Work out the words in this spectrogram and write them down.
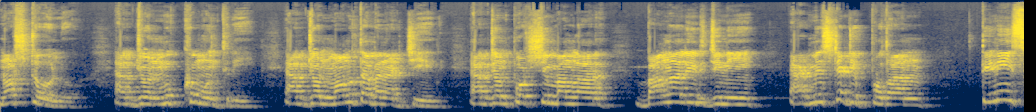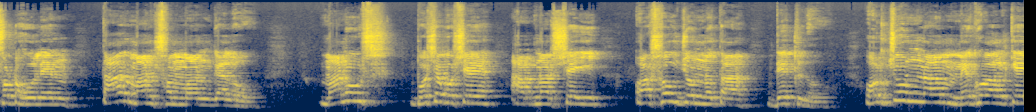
নষ্ট হলো? একজন মুখ্যমন্ত্রী, একজন মমতা ব্যানার্জির, একজন পশ্চিমবাংলার বাঙালির যিনি অ্যাডমিনিস্ট্রেটিভ প্রধান, তিনি ছোট হলেন, তার মান সম্মান গেল। মানুষ বসে বসে আপনার সেই অসৌজন্যতা দেখল। অর্জুন নাম মেঘওয়ালকে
